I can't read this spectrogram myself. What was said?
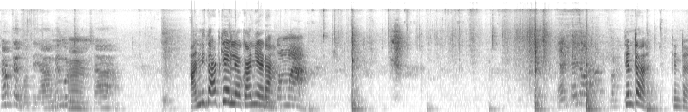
చోటకాయలు పోతాయా? మేము అన్ని తాటికాయలు లేవు కానీ ఎడా తింటా తింటా.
